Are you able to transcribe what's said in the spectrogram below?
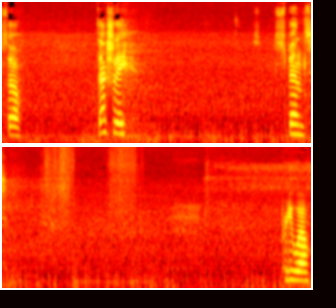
So, it's actually spins pretty well.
